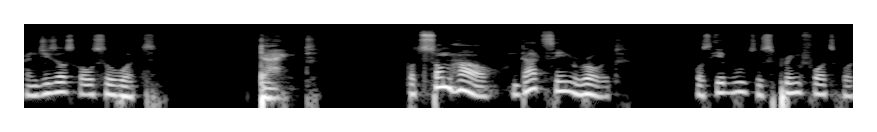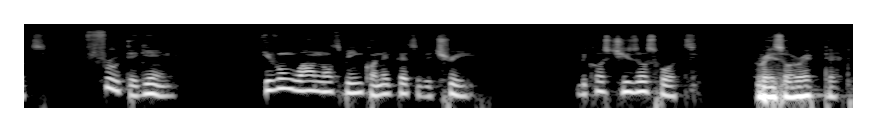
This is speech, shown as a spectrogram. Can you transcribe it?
And Jesus also what? Died. But somehow that same rod was able to spring forth what? Fruit again. Even while not being connected to the tree. Because Jesus what? Resurrected.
